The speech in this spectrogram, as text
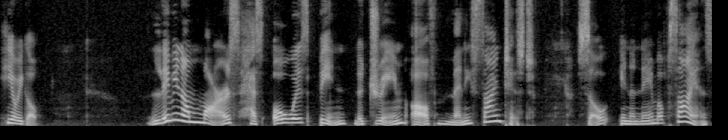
Here we go. Living on Mars has always been the dream of many scientists. So, in the name of science,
